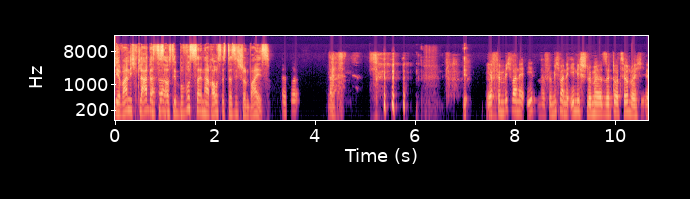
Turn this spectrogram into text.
dir war nicht klar, dass also. das aus dem Bewusstsein heraus ist, dass ich schon weiß. Also. Ja. Ja, für mich war eine für mich war eine ähnlich schlimme Situation, weil ich äh,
